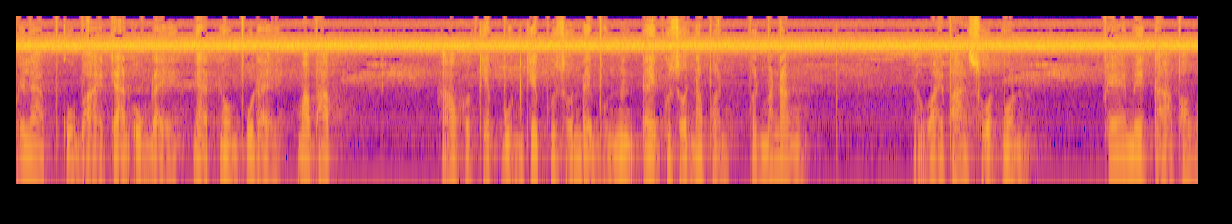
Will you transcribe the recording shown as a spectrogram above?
เวลากูบายจานองค์ใดญาติโยมผู้ใดมาพักเข้าก็เก็บบุญ เก็บกุศลได้บุญได้กุศลนะเพิ่นเพิ่นมานั่งไหวพระสวดมนต์แผ่เมตตาภาว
